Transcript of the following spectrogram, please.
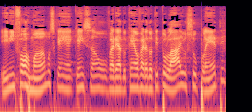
E informamos quem, é, quem são o vereador, quem é o vereador titular e o suplente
